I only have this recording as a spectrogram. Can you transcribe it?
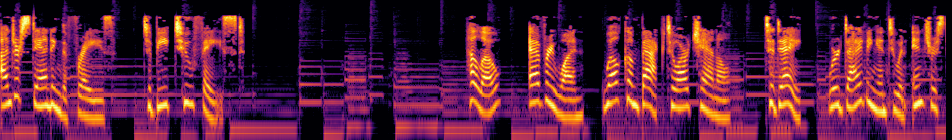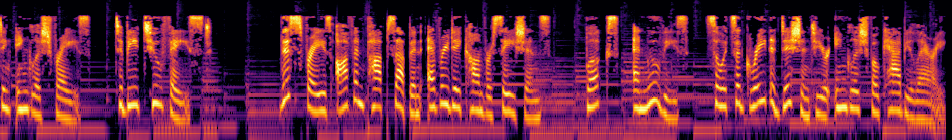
Understanding the phrase, to be two-faced. Hello, everyone. Welcome back to our channel. Today, we're diving into an interesting English phrase, to be two-faced. This phrase often pops up in everyday conversations, books, and movies, so it's a great addition to your English vocabulary.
